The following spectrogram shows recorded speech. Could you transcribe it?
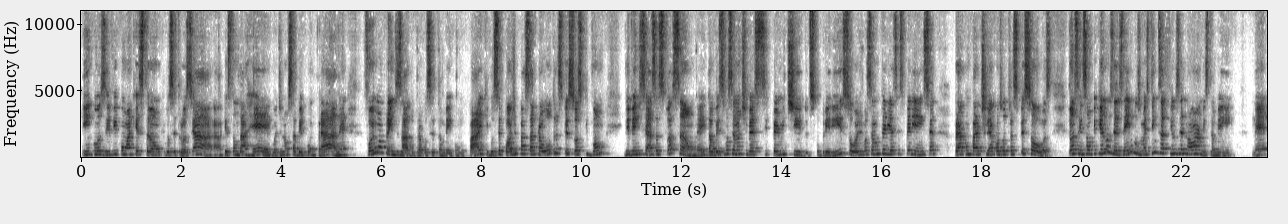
Inclusive com a questão que você trouxe, ah, a questão da régua, de não saber comprar, né? Foi um aprendizado para você também como pai, que você pode passar para outras pessoas que vão vivenciar essa situação, né? E talvez se você não tivesse se permitido descobrir isso, hoje você não teria essa experiência para compartilhar com as outras pessoas. Então, assim, são pequenos exemplos, mas tem desafios enormes também né?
